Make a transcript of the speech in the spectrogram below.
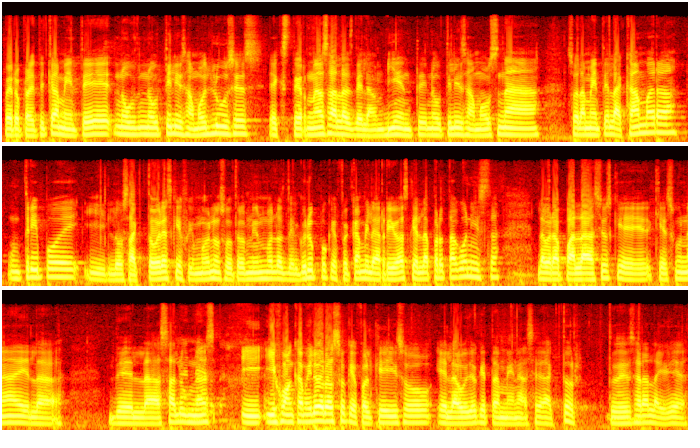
pero prácticamente no, no, utilizamos luces externas a las del ambiente, no utilizamos nada, solamente la cámara, un trípode y los actores que fuimos nosotros mismos, los del grupo, que fue Camila Rivas, que es la protagonista, Laura Palacios, que, que es una de, la, de las alumnas y, y, Juan Camilo Orozo, que fue el que hizo el audio que también hace de actor. Entonces esa era la idea.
